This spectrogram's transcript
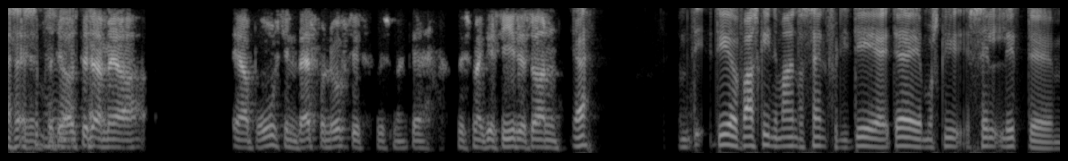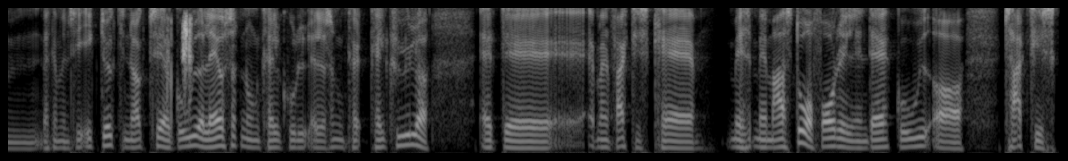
altså øh. Så det er også det der med at, at bruge sin vat fornuftigt, hvis man kan, hvis man kan sige det sådan. Ja, det, det er jo faktisk egentlig meget interessant, fordi det, der er jeg måske selv lidt, øh, hvad kan man sige, ikke dygtig nok til at gå ud og lave sådan nogle kalkul, eller sådan kalkyler, at, øh, at man faktisk kan med, med meget stor fordel endda gå ud og taktisk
